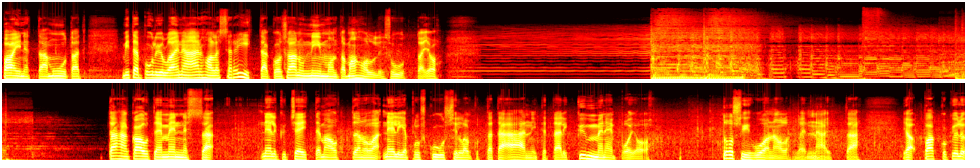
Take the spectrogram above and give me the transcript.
painetta ja muuta, että miten puljulla enää NHL riittää, kun on saanut niin monta mahdollisuutta jo. Tähän kauteen mennessä 47 ottelua, 4 plus 6 silloin kun tätä äänitetään, eli 10 pojoa. Tosi huonolle näyttää. Ja pakko kyllä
